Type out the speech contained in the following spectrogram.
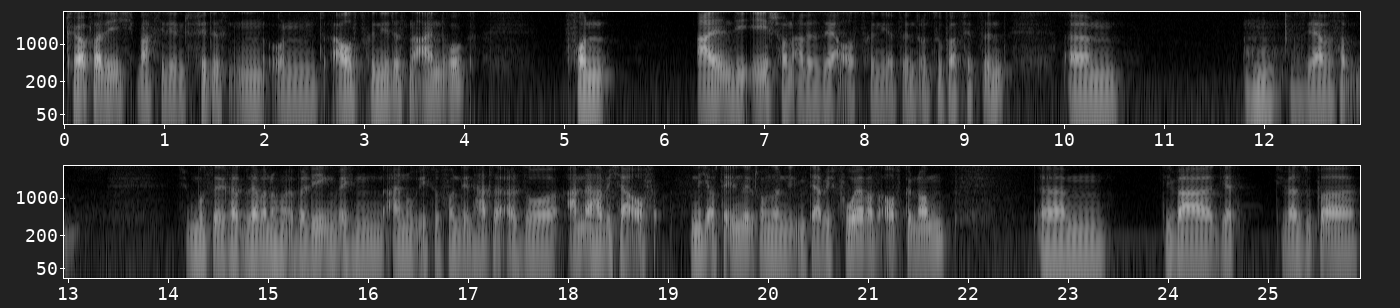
körperlich, macht sie den fittesten und austrainiertesten Eindruck. Von allen, die eh schon alle sehr austrainiert sind und super fit sind. Ähm, hm, ja, was hab, ich musste gerade selber nochmal überlegen, welchen Eindruck ich so von denen hatte. Also Anne habe ich ja auch nicht auf der Insel getroffen, sondern mit der habe ich vorher was aufgenommen. Ähm, die war, die hat, die war super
